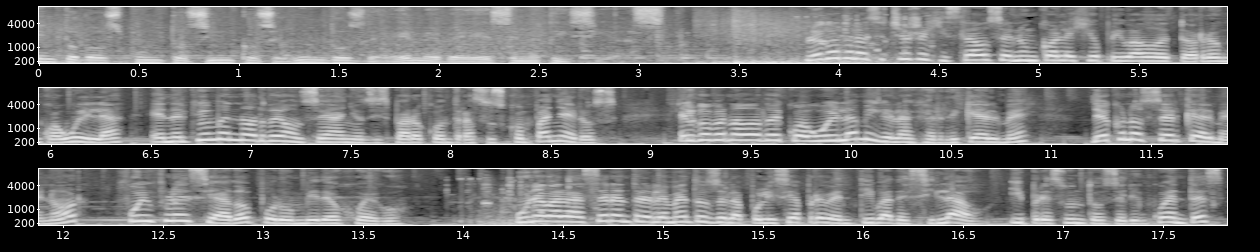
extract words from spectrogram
102.5 segundos de MBS Noticias. Luego de los hechos registrados en un colegio privado de Torreón, Coahuila, en el que un menor de 11 años disparó contra sus compañeros, el gobernador de Coahuila, Miguel Ángel Riquelme, dio a conocer que el menor fue influenciado por un videojuego. Una balacera entre elementos de la Policía Preventiva de Silao y presuntos delincuentes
